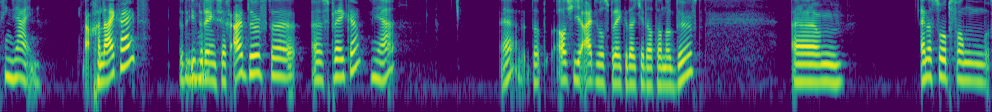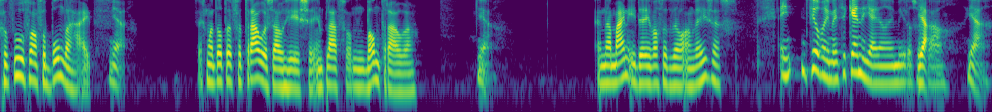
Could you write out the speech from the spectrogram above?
ging zijn? Nou, gelijkheid. Dat Mhm. iedereen zich uit durft te eh, spreken. Ja? Dat als je je uit wil spreken, dat je dat dan ook durft. Ehm, en een soort van gevoel van verbondenheid. ja, Zeg maar dat er vertrouwen zou heersen in plaats van wantrouwen. ja. En naar mijn idee was dat wel aanwezig. En veel van die mensen kende jij dan inmiddels ook Ja. al? Ja,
